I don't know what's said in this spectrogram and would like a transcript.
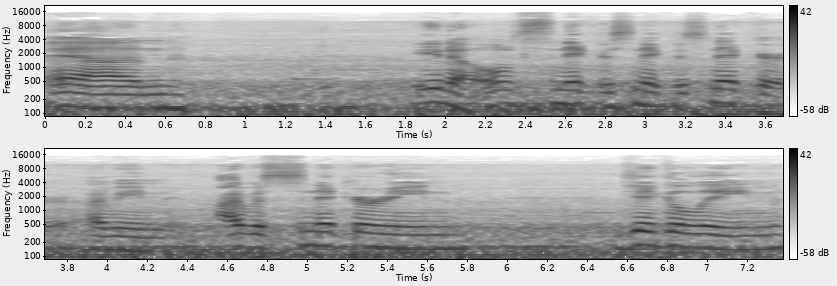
and you know, snicker, snicker, snicker. I mean, I was snickering, giggling,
